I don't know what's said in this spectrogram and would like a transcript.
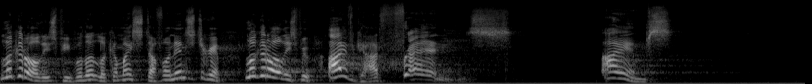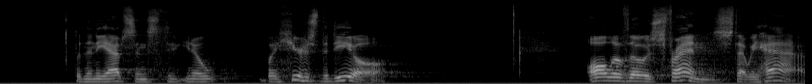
Look at all these people that look at my stuff on instagram. Look at all these people. I've got friends. I am but in the absence you know but here's the deal. All of those friends that we have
